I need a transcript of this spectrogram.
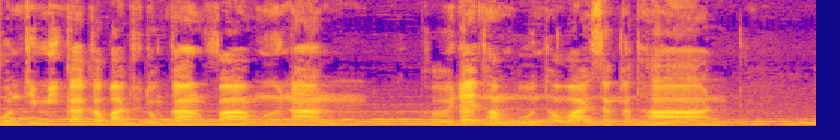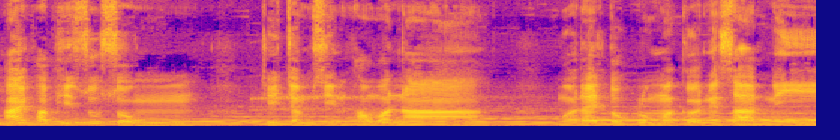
คนที่มีกากบาทอยู่ตรงกลางฝ่ามือนั้น เคยได้ทำบุญถวายสังฆทาน ให้พระภิกษุสงฆ์ที่จำศีลภาวนา เมื่อได้ตกลงมาเกิดในชาตินี้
